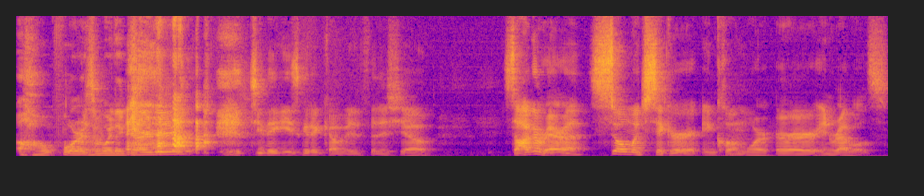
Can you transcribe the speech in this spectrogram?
Oh, Forest Whitaker, dude. Do you think he's gonna come in for the show? Saw Gerrera, so much sicker in Clone War or in Rebels.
